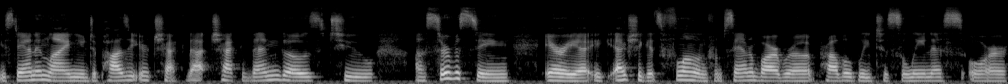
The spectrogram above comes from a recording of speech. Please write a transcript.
you stand in line you deposit your check that check then goes to a servicing area, it actually gets flown from Santa Barbara probably to Salinas or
